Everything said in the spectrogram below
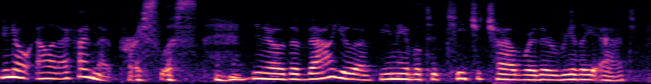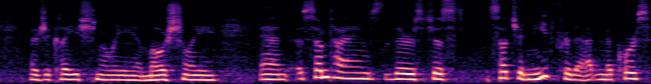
You know, Ellen, I find that priceless. Mm-hmm. You know, the value of being able to teach a child where they're really at, educationally, emotionally, and sometimes there's just such a need for that. And of course,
